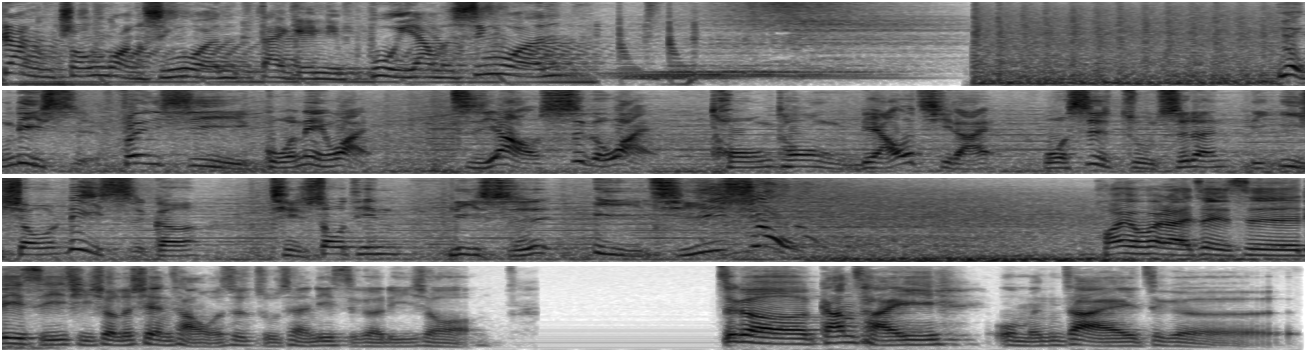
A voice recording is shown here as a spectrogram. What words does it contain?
让中广新闻带给你不一样的新闻。用历史分析国内外，只要是个“外”，统统聊起来。我是主持人李一修，历史哥。请收听《历史以奇秀》，欢迎回来，这里是《历史一奇秀》的现场，我是主持人历史哥李一修。这个刚才我们在这个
